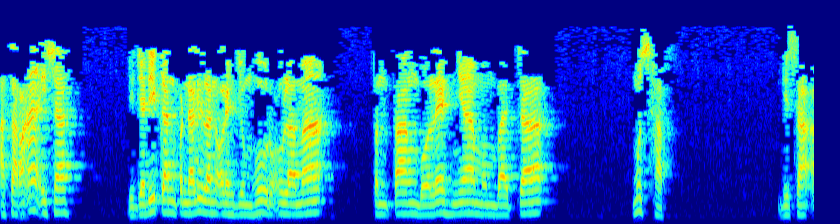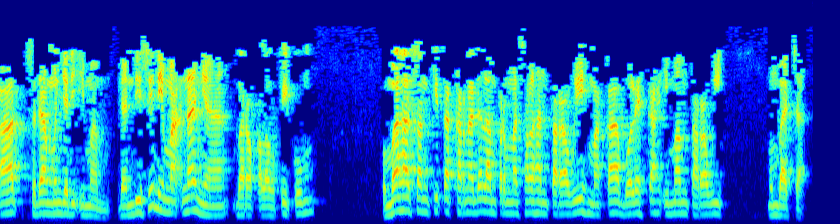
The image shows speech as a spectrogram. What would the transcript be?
Asar Aisyah dijadikan pendalilan oleh jumhur ulama tentang bolehnya membaca mushaf di saat sedang menjadi imam. Dan di sini maknanya barakallahu fikum pembahasan kita karena dalam permasalahan tarawih maka bolehkah imam tarawih membaca?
